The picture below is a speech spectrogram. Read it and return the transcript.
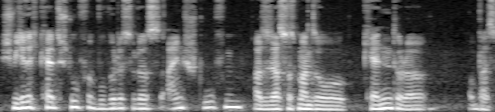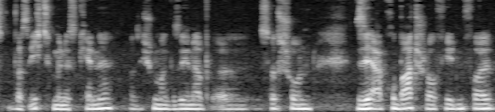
Schwierigkeitsstufe, wo würdest du das einstufen? Also das, was man so kennt oder was, was ich zumindest kenne, was ich schon mal gesehen habe, äh, ist das schon sehr akrobatisch auf jeden Fall.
